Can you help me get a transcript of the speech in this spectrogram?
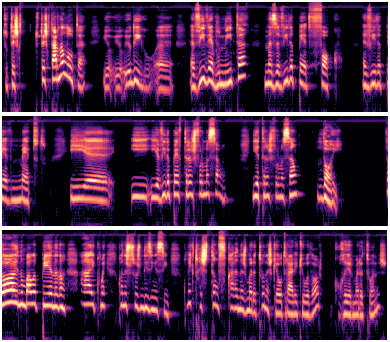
tu tens que, tu tens que estar na luta. Eu, eu, eu digo, uh, a vida é bonita, mas a vida pede foco, a vida pede método e, uh, e, e a vida pede transformação. E a transformação dói. Dói, não vale a pena. Não. Ai, como é... quando as pessoas me dizem assim, como é que tu és tão focada nas maratonas, que é outra área que eu adoro, correr maratonas,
